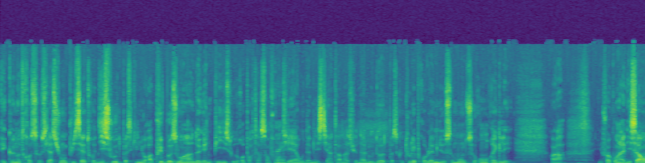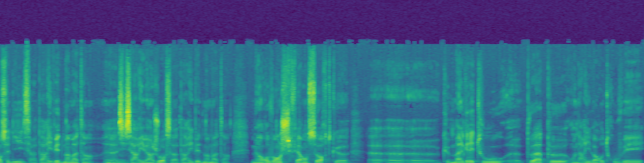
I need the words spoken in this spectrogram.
et que notre association puisse être dissoute parce qu'il n'y aura plus besoin de Greenpeace ou de Reporters sans frontières ou d'Amnesty International ou d'autres parce que tous les problèmes de ce monde seront réglés. Voilà. Une fois qu'on a dit ça, on se dit ça va pas arriver demain matin. Euh, mhm. Si ça arrive un jour, ça va pas arriver demain matin. Mais en revanche, faire en sorte que, euh, euh, que malgré tout, peu à peu, on arrive à retrouver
